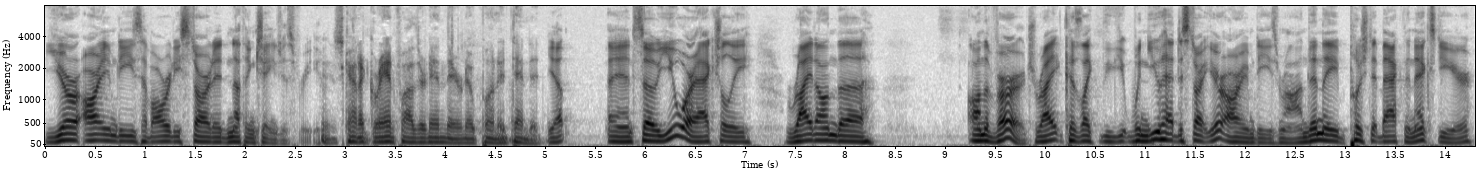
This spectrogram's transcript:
your RMDs have already started, nothing changes for you. It's kind of grandfathered in there, no pun intended. Yep. And so you were actually right on the on the verge, right? Because like the, when you had to start your RMDs, Ron, then they pushed it back the next year,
